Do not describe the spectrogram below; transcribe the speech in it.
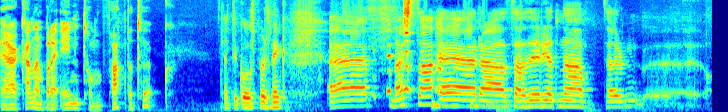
eða kann hann bara eintóm fantatök Þetta er góð spurning. Uh, Næsta er að það er hérna það er uh,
